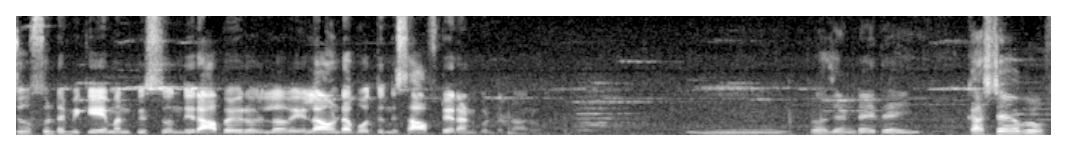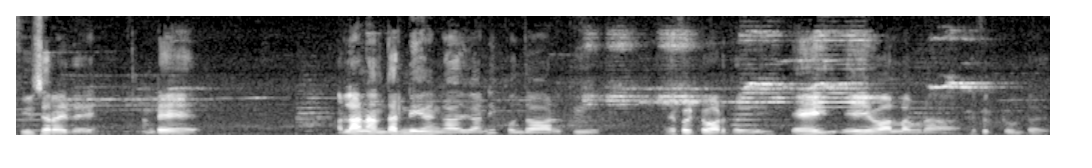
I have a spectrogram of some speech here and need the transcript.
చూస్తుంటే మీకు ఏమనిపిస్తుంది? రాబోయే రోజుల్లో ఎలా ఉండబోతుంది సాఫ్ట్వేర్ అనుకుంటున్నారు? ప్రజెంట్ అయితే కష్టమే బ్రో ఫ్యూచర్ అయితే. అంటే అలానే అందరినీ ఏం కాదు కానీ కొంతవరకు ఎఫెక్ట్ పడుతుంది. ఏ ఏ వల్ల కూడా ఎఫెక్ట్ ఉంటుంది.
